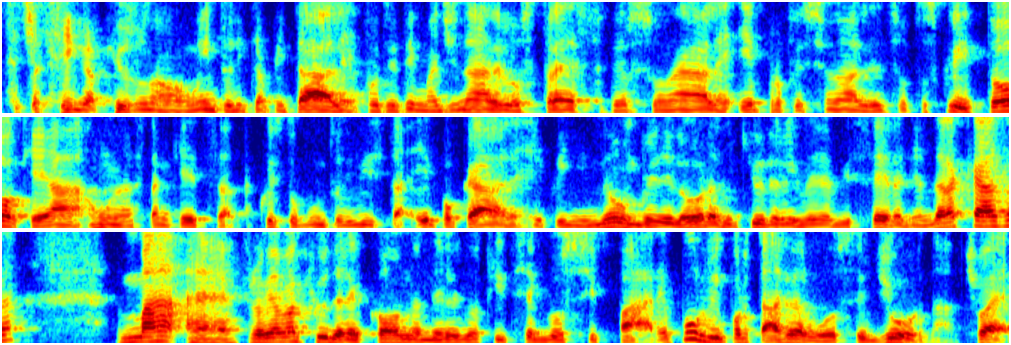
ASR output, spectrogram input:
se CheckSig ha chiuso un aumento di capitale, potete immaginare lo stress personale e professionale del sottoscritto, che ha una stanchezza da questo punto di vista epocale e quindi non vede l'ora di chiudere il venerdì sera e di andare a casa. Ma eh, proviamo a chiudere con delle notizie gossipare, pur riportate dal Wall Street Journal, cioè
